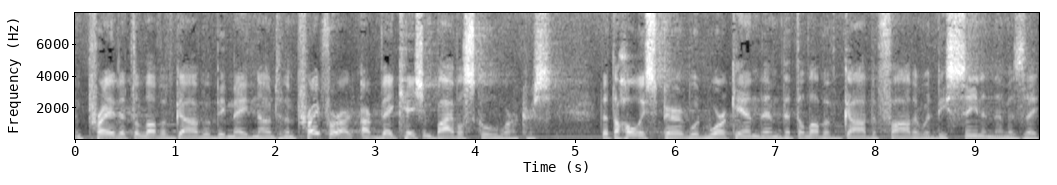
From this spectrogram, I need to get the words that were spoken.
and pray that the love of God would be made known to them. Pray for our, our vacation Bible school workers, that the Holy Spirit would work in them, that the love of God the Father would be seen in them as they,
